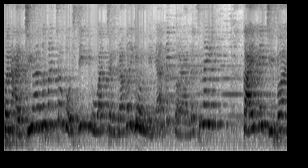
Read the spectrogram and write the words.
पण आजी आजोबांच्या गोष्टी किंवा चंद्रावर घेऊन गेल्या ते कळालंच नाही. काय ते जीवन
